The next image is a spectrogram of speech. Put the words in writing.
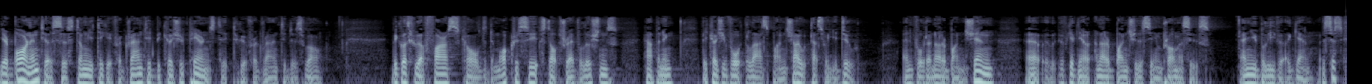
You're born into a system, you take it for granted because your parents t- took it for granted as well. We go through a farce called democracy. It stops revolutions happening because you vote the last bunch out. That's what you do. And vote another bunch in. Uh, we've given you another bunch of the same promises and you believe it again. It's just,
